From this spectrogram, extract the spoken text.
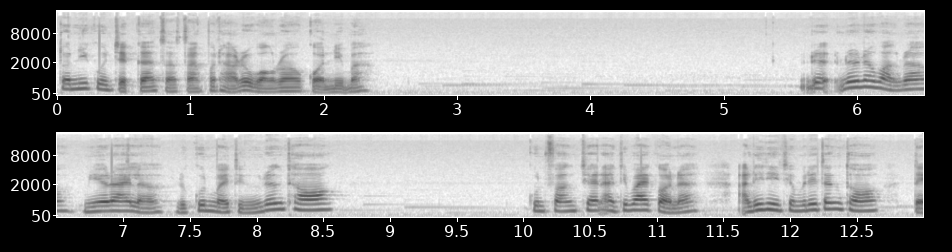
ตอนนี้คุณจัดการสะสางปัญหาระหว่างเราก่อนดีไหม เรื่องเรื่องระหว่างเรา มีอะไรเหรอ หรือคุณหมายถึงเรื่องท้อง คุณฟังฉันอธิบายก่อนนะ อันที่จริงฉันไม่ได้ตั้งท้อง แต่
